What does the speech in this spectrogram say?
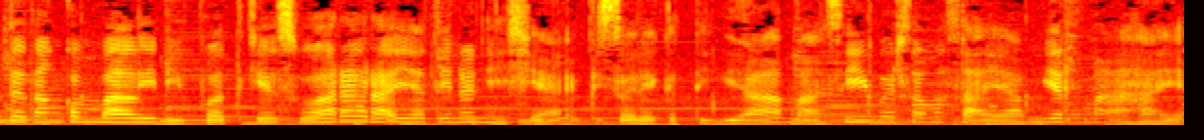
Selamat datang kembali di podcast Suara Rakyat Indonesia Episode ketiga masih bersama saya Mirna Ahaya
